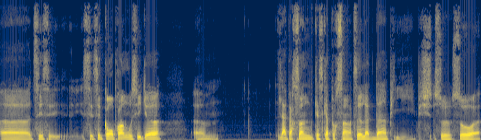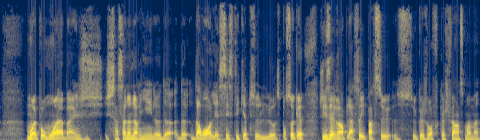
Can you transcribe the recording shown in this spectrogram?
euh, c'est de comprendre aussi que la personne, qu'est-ce qu'elle peut ressentir là-dedans, puis, ça, euh, moi, pour moi, ben, ça, ça donne rien là, de, d'avoir laissé ces capsules-là. C'est pour ça que je les ai remplacées par ceux, ceux que, je, que je fais en ce moment.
